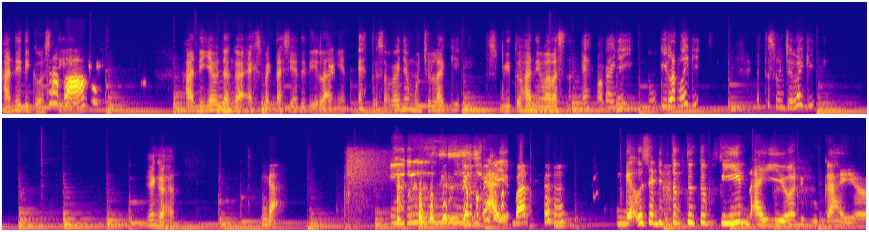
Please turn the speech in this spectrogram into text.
Hani di ghosting Kenapa aku? Haninya udah nggak ekspektasinya udah dihilangin eh terus orangnya muncul lagi terus begitu Hani malas eh orangnya hilang lagi eh, terus muncul lagi ya enggak Han Enggak. Ayo, nggak usah ditutup-tutupin. Ayo dibuka, ayo.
